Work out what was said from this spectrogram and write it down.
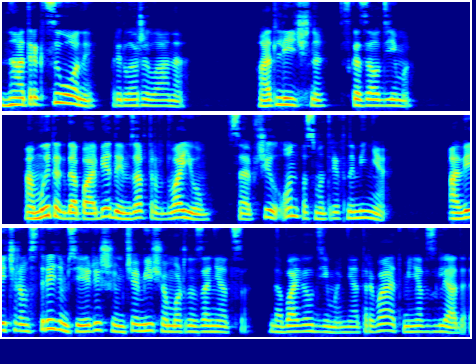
«На аттракционы!» — предложила она. «Отлично!» — сказал Дима. «А мы тогда пообедаем завтра вдвоем», — сообщил он, посмотрев на меня. «А вечером встретимся и решим, чем еще можно заняться», — добавил Дима, не отрывая от меня взгляда.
